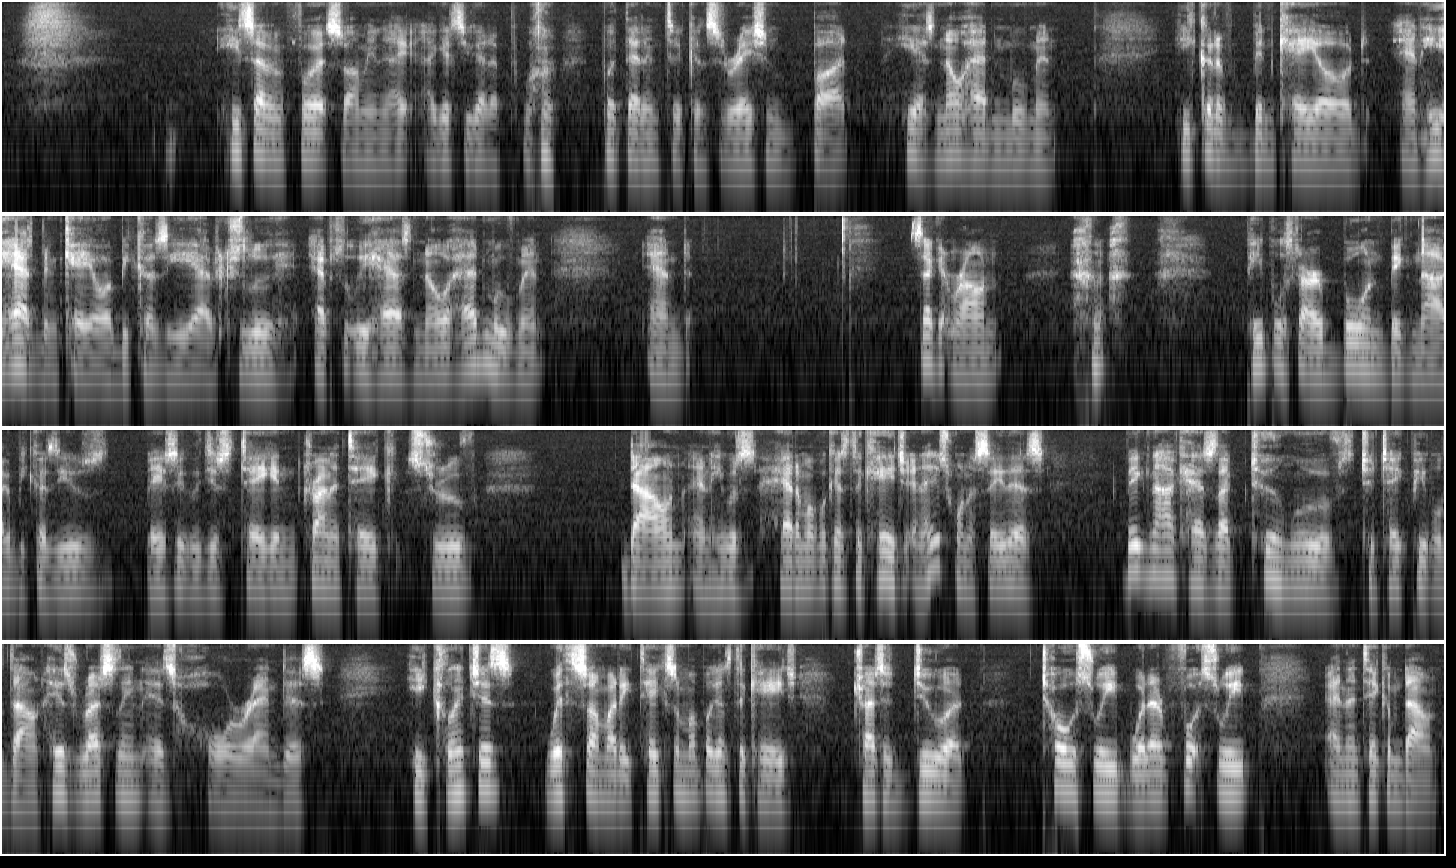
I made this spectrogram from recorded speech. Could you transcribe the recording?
he's seven foot, so I mean, I, I guess you got to put that into consideration. But he has no head movement. He could have been KO'd, and he has been KO'd because he actually absolutely has no head movement. And second round, people started booing Big Nog because he was basically just taking, trying to take Struve down, and he was had him up against the cage. And I just want to say this: Big Nog has like two moves to take people down. His wrestling is horrendous. He clinches with somebody, takes him up against the cage, tries to do a toe sweep, whatever foot sweep, and then take him down.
